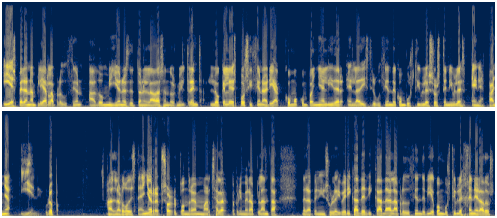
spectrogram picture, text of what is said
y esperan ampliar la producción a 2 millones de toneladas en 2030, lo que les posicionaría como compañía líder en la distribución de combustibles sostenibles en España y en Europa. A lo largo de este año, Repsol pondrá en marcha la primera planta de la península ibérica dedicada a la producción de biocombustibles generados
